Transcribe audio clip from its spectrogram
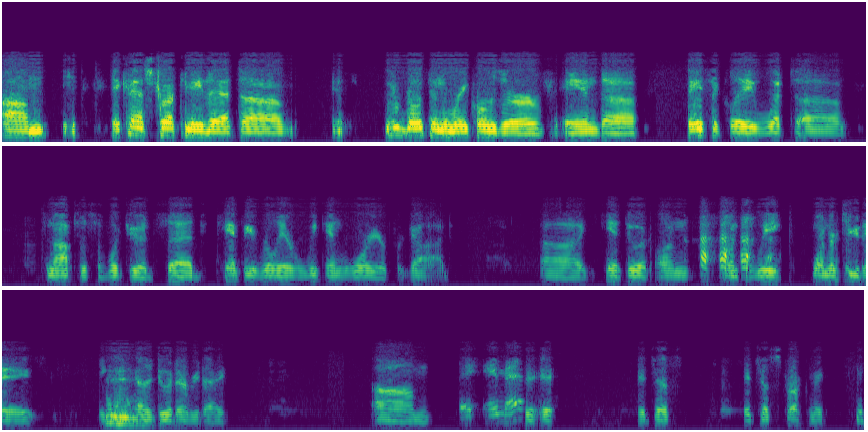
Um, it, kind of struck me that uh, we were both in the Marine Corps Reserve, and uh, basically what uh, synopsis of what you had said can't be really a weekend warrior for God. Uh, you can't do it on once a week, one or two days. You mm-hmm. got to do it every day. Um, Amen. It, it it just it just struck me.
